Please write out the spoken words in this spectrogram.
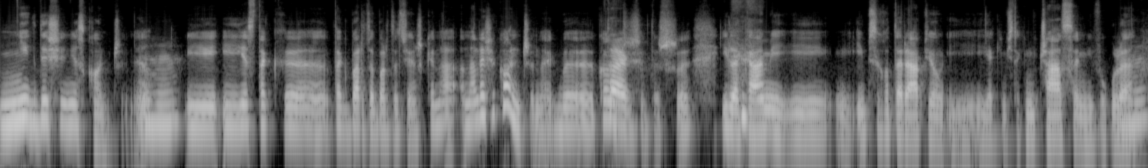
nigdy się nie skończy. Nie? Mhm. I, I jest tak, e, tak bardzo, bardzo ciężkie, no, no ale się kończy. No, jakby kończy Tak. się też e, i lekami, i, i, i psychoterapią, i jakimś takim czasem, i w ogóle Mhm.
